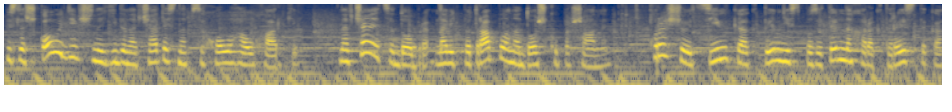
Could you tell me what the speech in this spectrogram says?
Після школи дівчина їде навчатись на психолога у Харків. Навчається добре, навіть потрапила на дошку пошани. Хороші оцінки, активність, позитивна характеристика,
